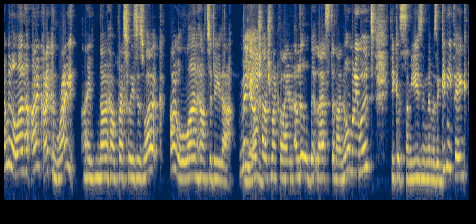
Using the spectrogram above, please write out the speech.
I'm going to learn. How, I, I can write. I know how press releases work. I will learn how to do that. Maybe yeah. I'll charge my client a little bit less than I normally would because I'm using them as a guinea pig,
